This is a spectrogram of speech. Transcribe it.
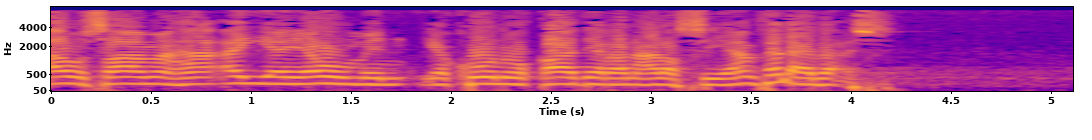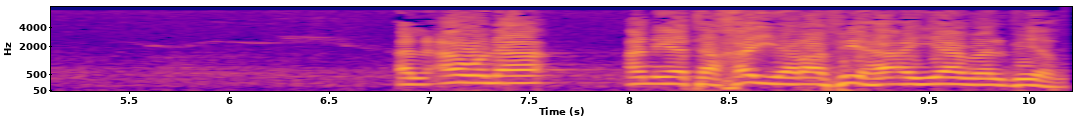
أو صامها أي يوم يكون قادرا على الصيام فلا بأس. الأولى أن يتخير فيها أيام البيض.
